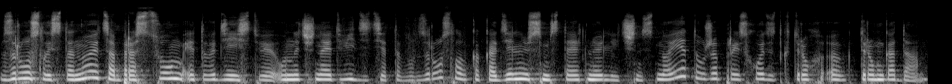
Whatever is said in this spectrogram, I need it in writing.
Взрослый становится образцом этого действия. Он начинает видеть этого взрослого как отдельную самостоятельную личность. Но это уже происходит к, трех, э, к трем годам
